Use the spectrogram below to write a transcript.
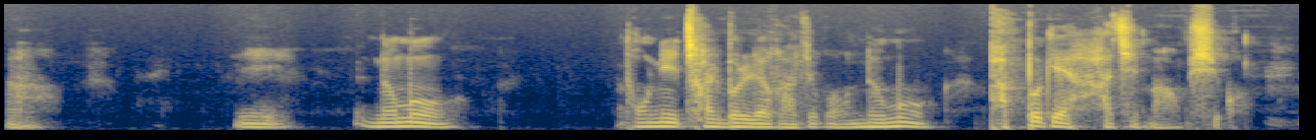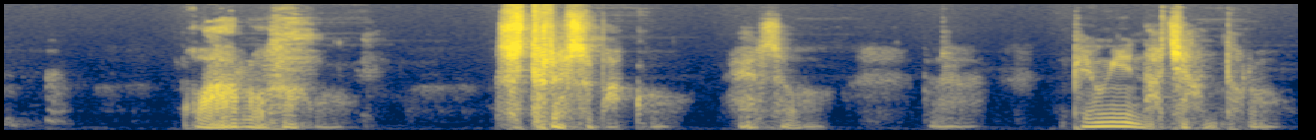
아, 이 너무 돈이 잘 벌려가지고 너무 바쁘게 하지 마옵시고 과로하고 스트레스 받고 해서 어, 병이 나지 않도록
